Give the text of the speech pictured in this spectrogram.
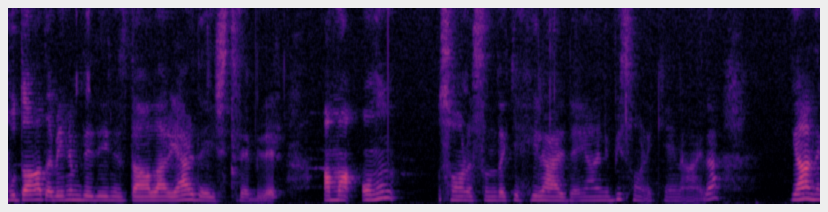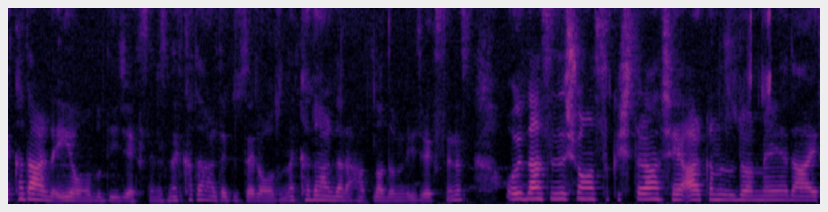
bu dağ da benim dediğiniz dağlar yer değiştirebilir. Ama onun sonrasındaki hilalde yani bir sonraki yeni ayda ya ne kadar da iyi oldu diyeceksiniz. Ne kadar da güzel oldu. Ne kadar da rahatladım diyeceksiniz. O yüzden sizi şu an sıkıştıran şey arkanızı dönmeye dair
